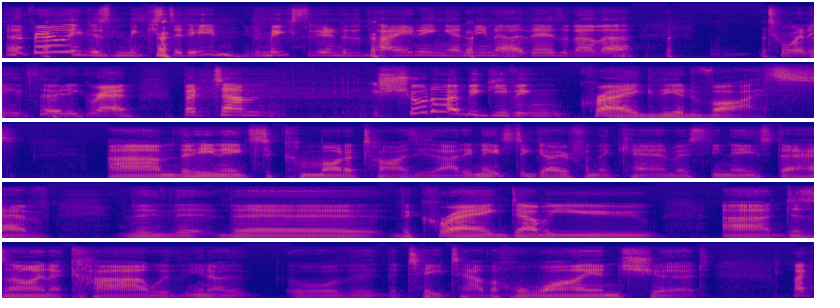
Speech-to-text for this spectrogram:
and apparently he just mixed it in. He mixed it into the painting, and you know, there's another 20, 30 grand. But um, should I be giving Craig the advice um, that he needs to commoditize his art? He needs to go from the canvas. He needs to have the the the, the Craig W. Uh, car with you know, or the the tea towel, the Hawaiian shirt. Like,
